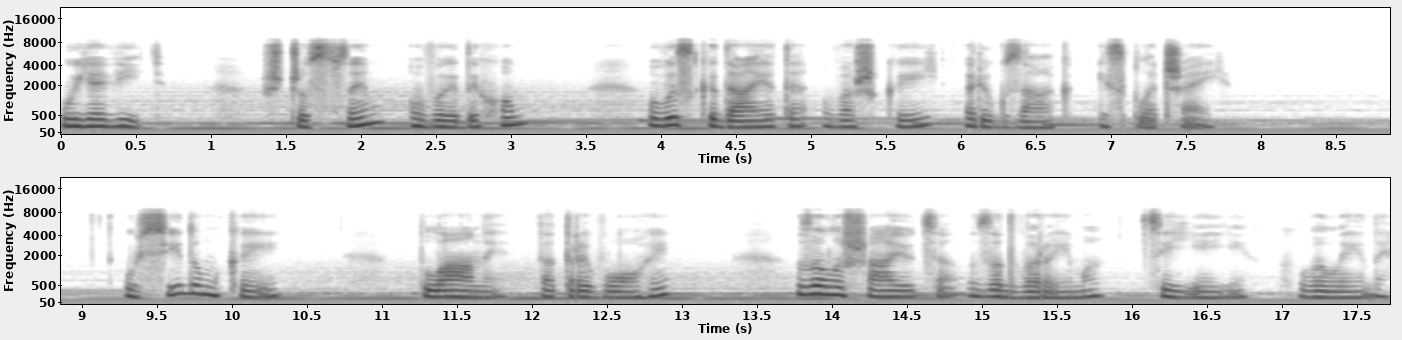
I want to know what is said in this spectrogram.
Уявіть, що з цим видихом ви скидаєте важкий рюкзак із плечей. Усі думки, плани та тривоги залишаються за дверима цієї хвилини.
